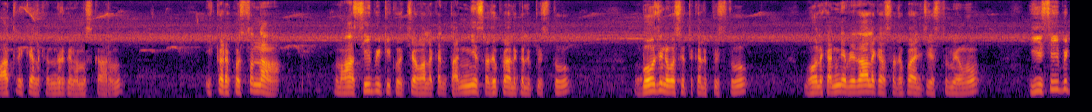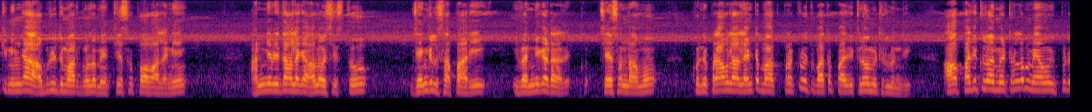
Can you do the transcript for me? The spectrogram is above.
పాత్రికేయులకి అందరికీ నమస్కారం. ఇక్కడికి వస్తున్న మా సీబీటీకి వచ్చే వాళ్ళకంత అన్ని సదుపాయాలు కల్పిస్తూ భోజన వసతి కల్పిస్తూ వాళ్ళకి అన్ని విధాలుగా సదుపాయాలు చేస్తూ మేము ఈ సిబిటిని ఇంకా అభివృద్ధి మార్గంలో మేము తీసుకుపోవాలని అన్ని విధాలుగా ఆలోచిస్తూ జంగిల్ సఫారీ ఇవన్నీ కూడా చేస్తున్నాము. కొన్ని ప్రాబ్లాలు అంటే మాకు ప్రకృతి పాత పది కిలోమీటర్లు ఉంది. ఆ పది కిలోమీటర్లు మేము ఇప్పుడు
